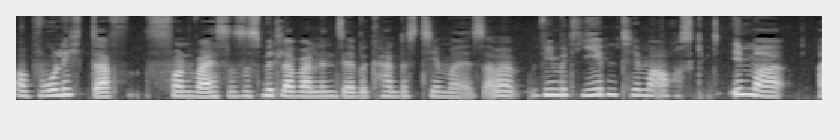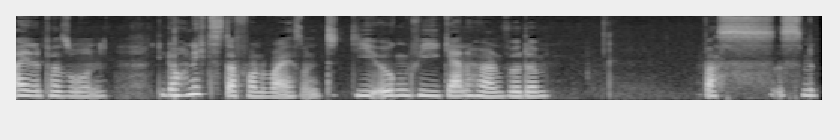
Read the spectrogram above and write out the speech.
obwohl ich davon weiß, dass es mittlerweile ein sehr bekanntes Thema ist. Aber wie mit jedem Thema auch, es gibt immer eine Person, die noch nichts davon weiß und die irgendwie gerne hören würde, was es mit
